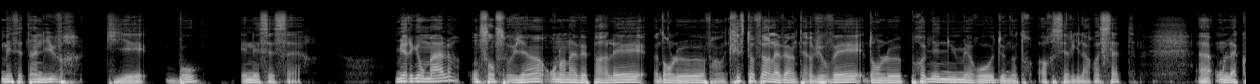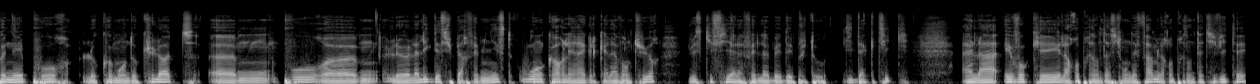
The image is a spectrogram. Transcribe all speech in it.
mais c'est un livre qui est beau et nécessaire. Myrion Mal, on s'en souvient, on en avait parlé dans le, enfin Christopher l'avait interviewé dans le premier numéro de notre hors-série La Recette. Euh, on la connaît pour le Commando culotte, euh, pour euh, la Ligue des super féministes ou encore les règles qu'elle aventure. Jusqu'ici, elle a fait de la BD plutôt didactique. Elle a évoqué la représentation des femmes, la représentativité.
